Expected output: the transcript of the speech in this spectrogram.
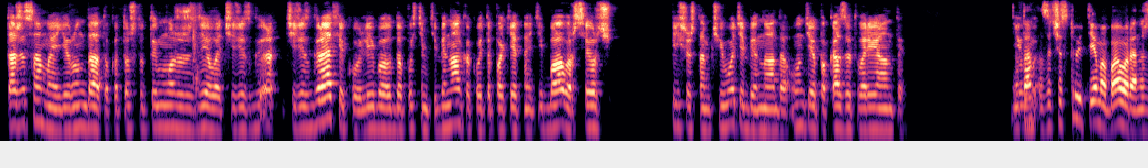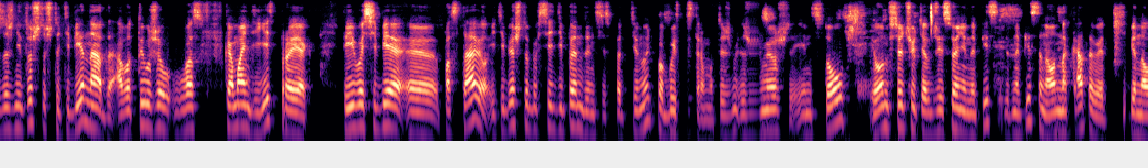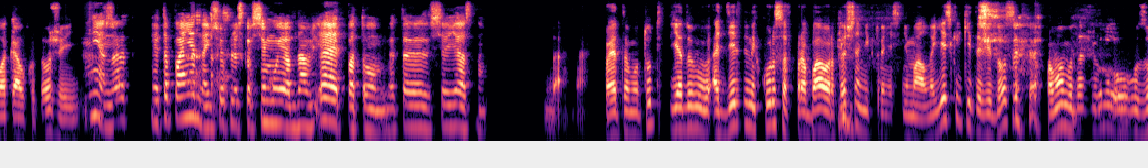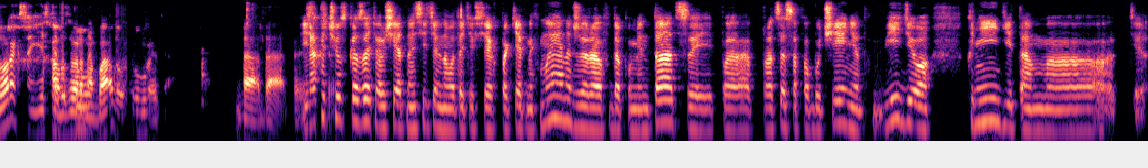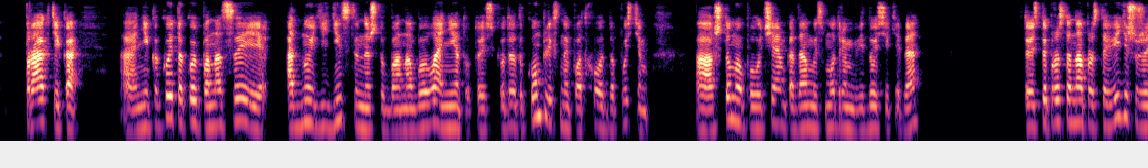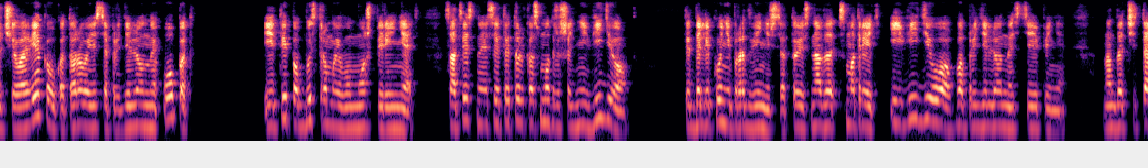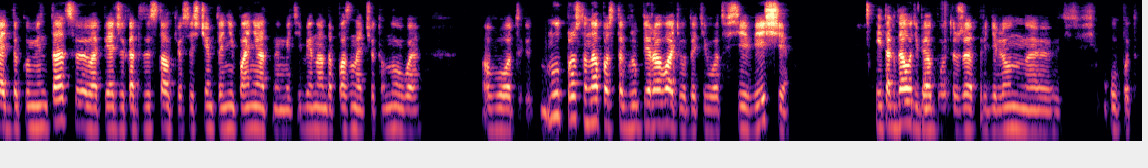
та же самая ерунда, только то, что ты можешь сделать через, через графику, либо, допустим, тебе на какой-то пакет найти Bower, Search, пишешь там, чего тебе надо, он тебе показывает варианты. Ну и там зачастую тема Бауэра, она же даже не то, что, что тебе надо, а вот ты уже, у вас в команде есть проект, ты его себе э, поставил, и тебе, чтобы все dependencies подтянуть по-быстрому, ты жмешь install, и он все, что у тебя в JSON напис написано, он накатывает тебе на локалку тоже. И... Не, ну это понятно, еще плюс ко всему и обновляет потом, это все ясно. Да, да. Поэтому тут, я думаю, отдельных курсов про Бауэр точно никто не снимал. Но есть какие-то видосы. По-моему, даже у, у Зоракса есть обзор на Бауэр. Да, да. Есть... Я хочу сказать вообще относительно вот этих всех пакетных менеджеров, документации, процессов обучения, видео, книги, там, э, практика. А никакой такой панацеи одной единственной, чтобы она была, нету. То есть вот это комплексный подход, допустим, а что мы получаем, когда мы смотрим видосики, да? То есть ты просто-напросто видишь уже человека, у которого есть определенный опыт, и ты по-быстрому его можешь перенять. Соответственно, если ты только смотришь одни видео, ты далеко не продвинешься. То есть надо смотреть и видео в определенной степени, надо читать документацию, опять же, когда ты сталкиваешься с чем-то непонятным, и тебе надо познать что-то новое. Вот. Ну, просто-напросто группировать вот эти вот все вещи, и тогда у тебя будет уже определенный опыт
